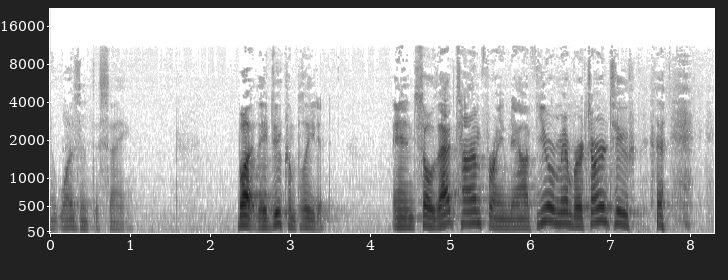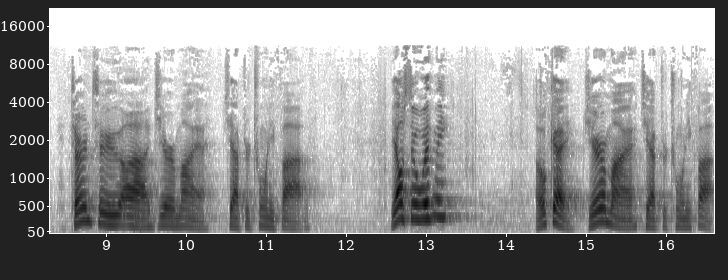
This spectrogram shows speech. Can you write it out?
it wasn't the same. But they do complete it. And so that time frame now, if you remember, turn to turn to uh, Jeremiah chapter 25. Y'all still with me? Okay, Jeremiah chapter 25.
